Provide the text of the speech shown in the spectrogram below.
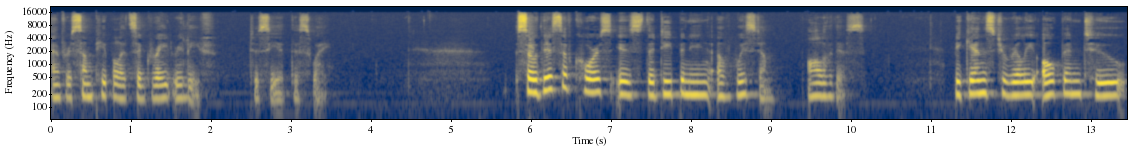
and for some people, it's a great relief to see it this way. So, this, of course, is the deepening of wisdom. All of this begins to really open to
